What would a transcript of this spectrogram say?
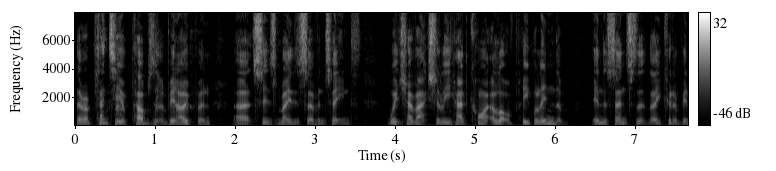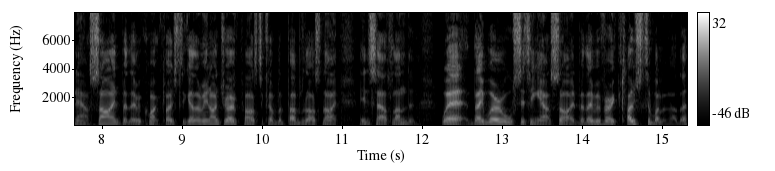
there are plenty of pubs that have been open uh, since May the seventeenth, which have actually had quite a lot of people in them in the sense that they could have been outside, but they were quite close together. I mean, I drove past a couple of pubs last night in South London where they were all sitting outside, but they were very close to one another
